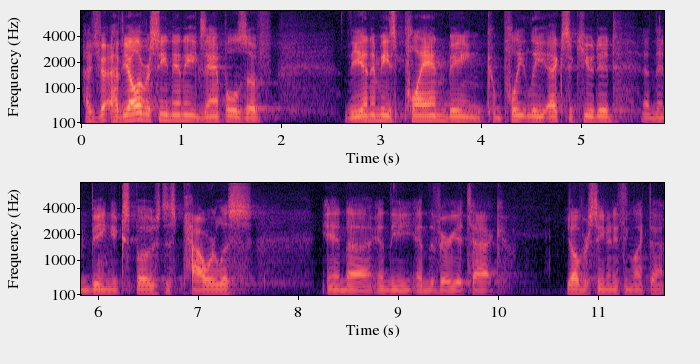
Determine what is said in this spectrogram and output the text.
Have, you, have y'all ever seen any examples of the enemy's plan being completely executed and then being exposed as powerless in, uh, in, the, in the very attack? Y'all ever seen anything like that?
